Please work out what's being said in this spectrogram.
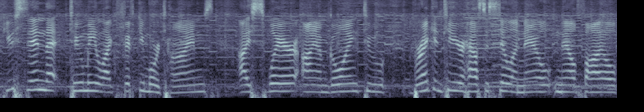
If you send that to me like 50 more times, I swear I am going to break into your house to steal a nail nail file,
